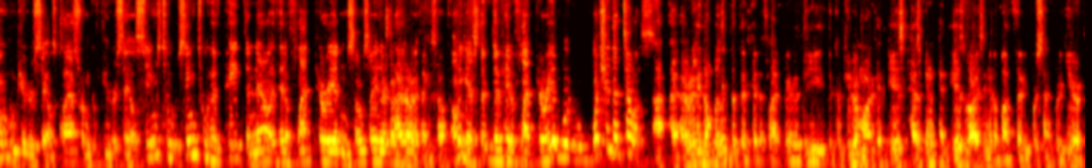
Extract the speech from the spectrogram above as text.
Home computer sales, classroom computer sales seems to seem to have peaked and now have hit a flat period. And some say they're going I don't think so. Oh yes, they've, they've hit a flat period. What, what should that tell us? I, I- I really don't believe that they've hit a flat period. The, the computer market is, has been and is rising at about thirty percent per year.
